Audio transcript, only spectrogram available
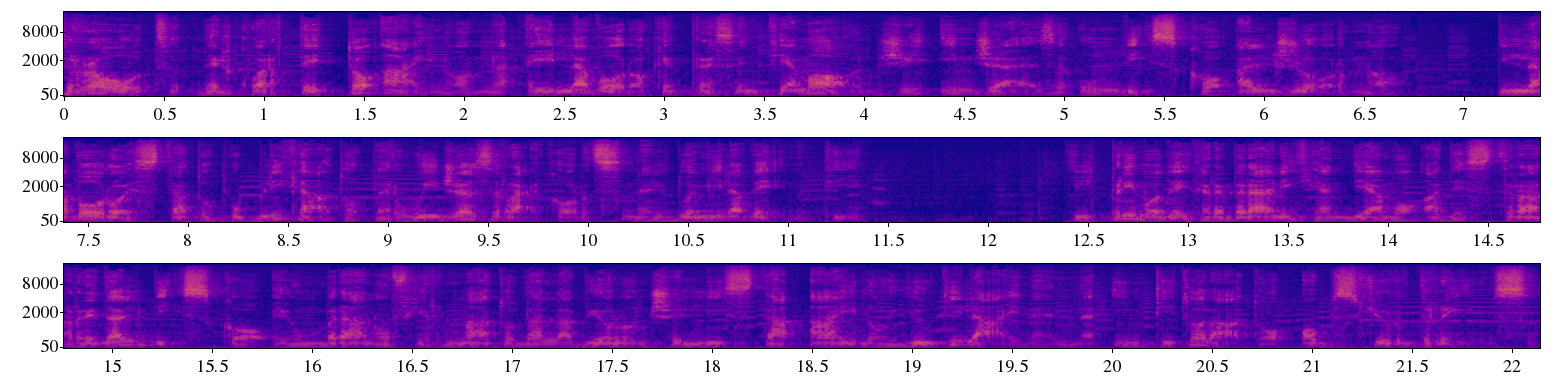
Drought del quartetto Ainon è il lavoro che presentiamo oggi in jazz un disco al giorno. Il lavoro è stato pubblicato per We Jazz Records nel 2020. Il primo dei tre brani che andiamo ad estrarre dal disco è un brano firmato dalla violoncellista Aino Jutilainen intitolato Obscure Dreams.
